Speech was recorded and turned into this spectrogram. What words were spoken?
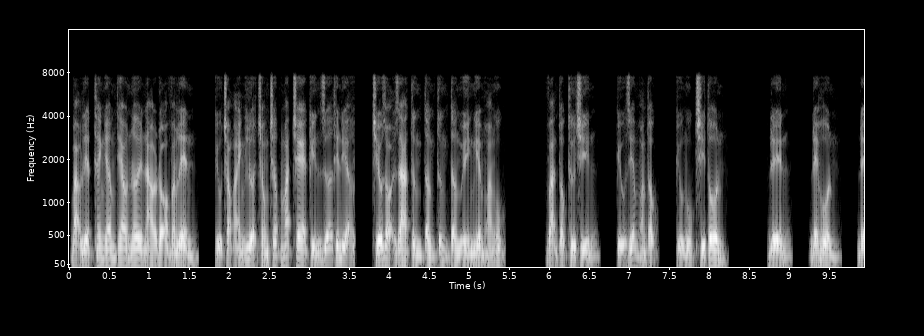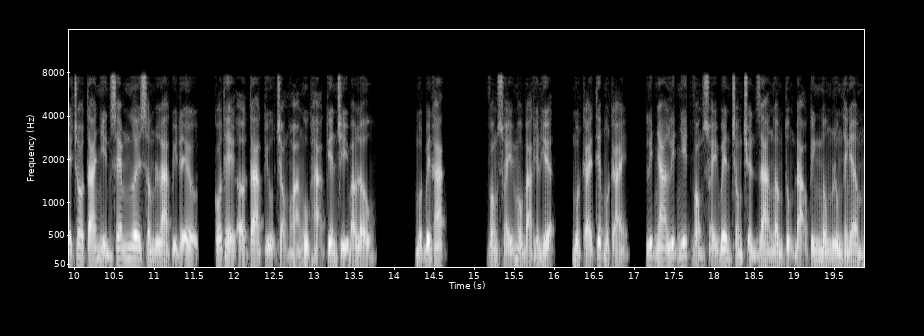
bạo liệt thanh âm theo nơi nào đó vang lên, cựu trọng ánh lửa trong chớp mắt che kín giữa thiên địa, chiếu dọi ra từng tầng từng tầng uy nghiêm hoàng ngục. Vạn tộc thứ chín, cựu diễm hoàng tộc, cựu ngục trí tôn. Đến đề hồn, để cho ta nhìn xem ngươi xâm la quỷ đều, có thể ở ta cựu trọng hỏa ngục hạ kiên trì bao lâu. Một bên khác, vòng xoáy màu bạc hiện hiện, một cái tiếp một cái, lít nha lít nhít vòng xoáy bên trong chuyển ra ngâm tụng đạo kinh mông lung thanh âm.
